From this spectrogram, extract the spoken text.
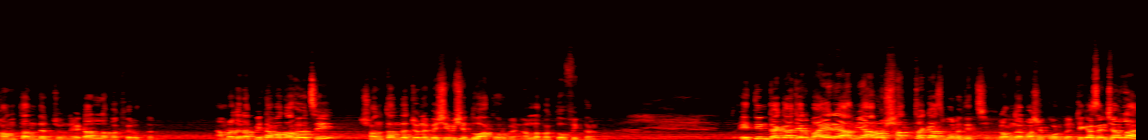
সন্তানদের জন্য, এটা আল্লাপাক ফেরত দেন। আমরা যারা পিতা মাতা হয়েছি, সন্তানদের জন্য বেশি বেশি দোয়া করবেন আল্লাপাক তৌফিক দান। এই তিনটা কাজের বাইরে আমি আরও সাতটা কাজ বলে দিচ্ছি, রমজান মাসে করবেন, ঠিক আছে ইনশাল্লাহ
